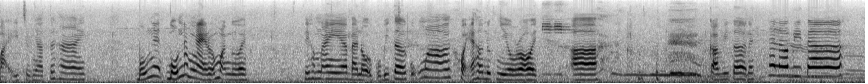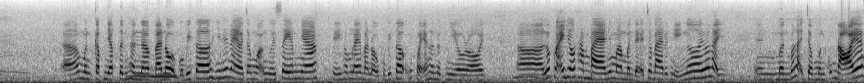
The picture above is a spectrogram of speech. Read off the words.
bảy chủ nhật thứ hai bốn bốn năm ngày rồi mọi người. Thì hôm nay bà nội của Peter cũng uh, khỏe hơn được nhiều rồi. Uh, còn Peter đây. Hello Peter. Đó, mình cập nhật tình hình à, bà nội của Peter như thế nào cho mọi người xem nha. Thì hôm nay bà nội của Peter cũng khỏe hơn được nhiều rồi. À, lúc nãy vô thăm bà nhưng mà mình để cho bà được nghỉ ngơi với lại ừ, mình với lại chồng mình cũng đói á,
